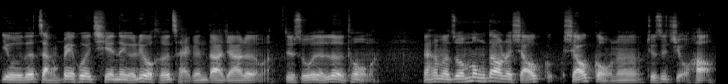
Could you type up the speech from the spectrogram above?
有的长辈会签那个六合彩跟大家乐嘛，就所谓的乐透嘛。那他们说梦到了小狗，小狗呢就是九号，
